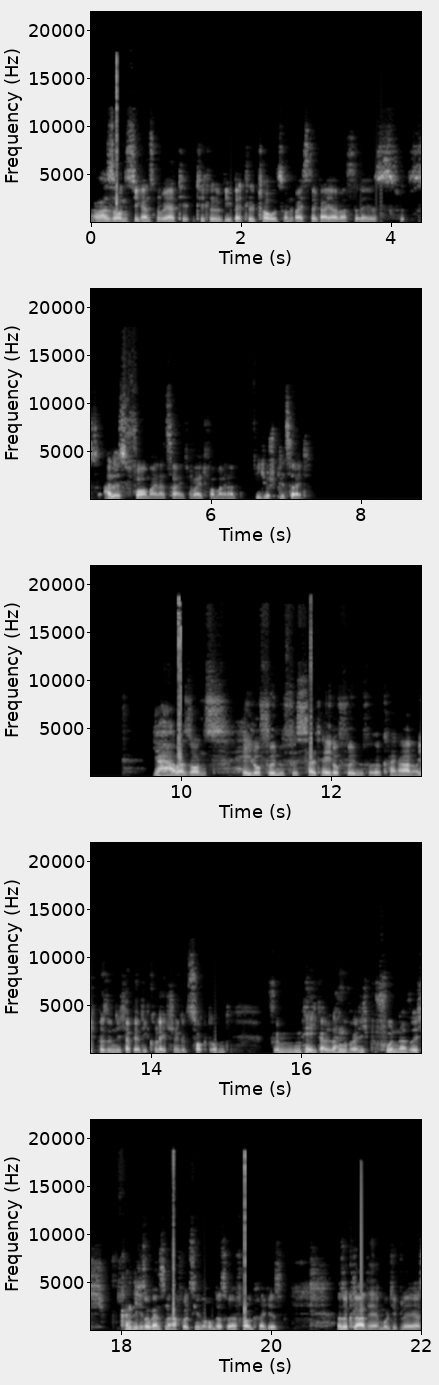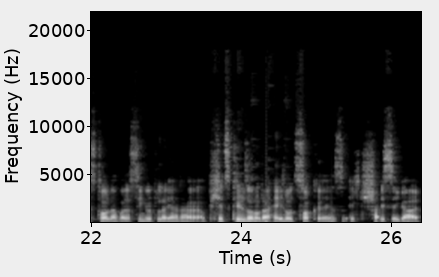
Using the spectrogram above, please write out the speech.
Aber sonst die ganzen Rare-Titel wie Battletoads und weiß der Geier was, äh, ist, ist alles vor meiner Zeit, weit vor meiner Videospielzeit. Ja, aber sonst, Halo 5 ist halt Halo 5, äh, keine Ahnung. Ich persönlich habe ja die Collection gezockt und für mega langweilig befunden. Also ich kann nicht so ganz nachvollziehen, warum das so erfolgreich ist. Also klar, der Multiplayer ist toll, aber der Singleplayer, da, ob ich jetzt Killzone oder Halo zocke, ist echt scheißegal.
